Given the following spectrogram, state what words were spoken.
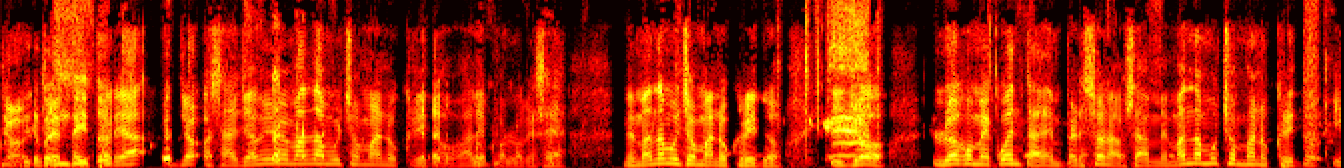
yo, Dios yo esta bendito. historia, yo, o sea, yo a mí me manda muchos manuscritos, ¿vale? Por lo que sea. Me manda muchos manuscritos. Y yo luego me cuenta en persona, o sea, me manda muchos manuscritos y,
